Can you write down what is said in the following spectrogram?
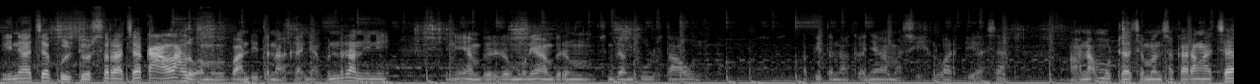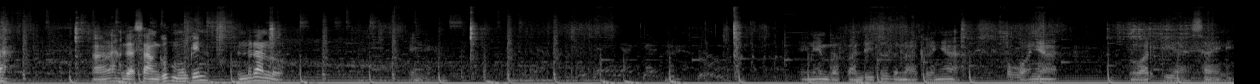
ini aja bulldozer aja kalah loh sama Pandi tenaganya. Beneran ini ini hampir umurnya hampir 90 tahun. Tapi tenaganya masih luar biasa. Anak muda zaman sekarang aja malah nggak sanggup mungkin. Beneran loh. Ini. Ini Mbak Pandi itu tenaganya pokoknya luar biasa ini.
